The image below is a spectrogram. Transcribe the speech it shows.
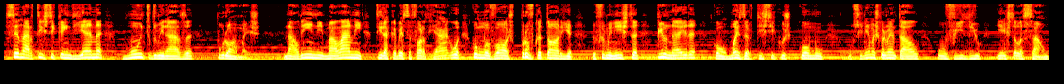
cena artística indiana muito dominada por homens. Nalini Malani tira a cabeça fora de água com uma voz provocatória feminista, pioneira, com meios artísticos como o cinema experimental, o vídeo e a instalação,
